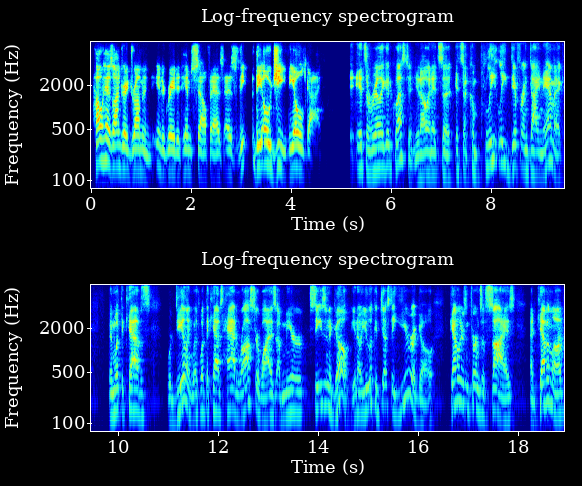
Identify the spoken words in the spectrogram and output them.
How has Andre Drummond integrated himself as as the the OG, the old guy? It's a really good question, you know, and it's a it's a completely different dynamic than what the Cavs – we're dealing with what the Cavs had roster wise a mere season ago. You know, you look at just a year ago, Cavaliers in terms of size had Kevin Love,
